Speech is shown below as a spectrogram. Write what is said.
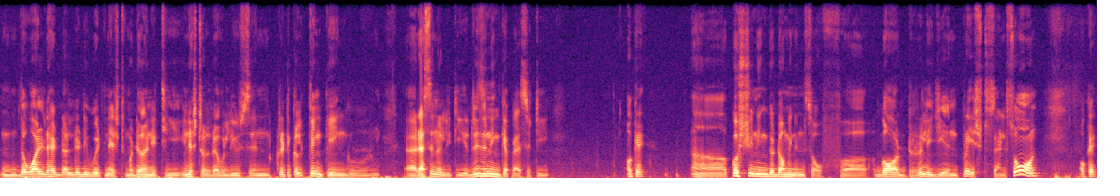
the world had already witnessed modernity, industrial revolution, critical thinking, uh, rationality, reasoning capacity, okay, uh, questioning the dominance of uh, God, religion, priests and so on. Okay.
